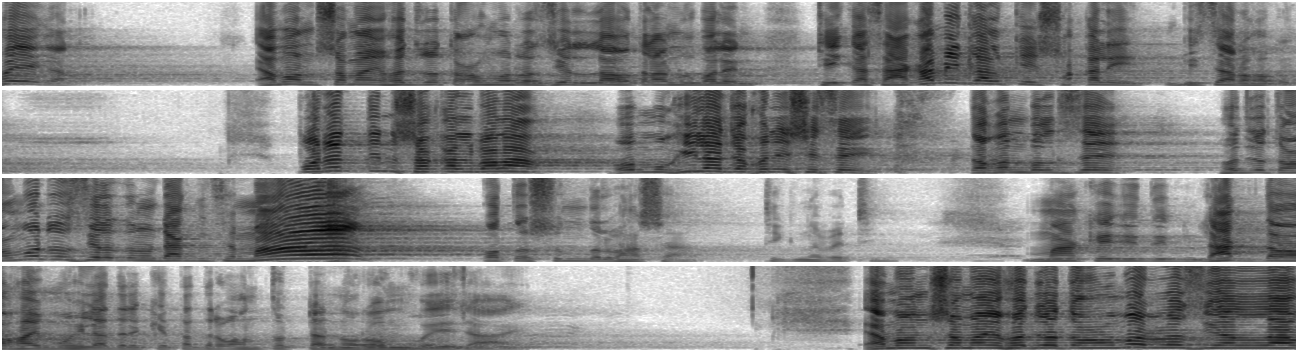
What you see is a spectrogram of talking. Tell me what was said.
হয়ে গেল। এমন সময় হজরত অমর রজিয়াল্লাহ তালু বলেন, ঠিক আছে, আগামীকালকে সকালে বিচার হবে। পরের দিন সকালবেলা ও মহিলা যখন এসেছে, তখন বলছে হজরত অমর রজিয়াল্লাহ ডাক দিচ্ছে মা, কত সুন্দর ভাষা। ঠিক না বেঠি? মাকে যদি ডাক দেওয়া হয় মহিলাদেরকে, তাদের অন্তরটা নরম হয়ে যায়। এমন সময় হজরত অমর রসি আল্লাহ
